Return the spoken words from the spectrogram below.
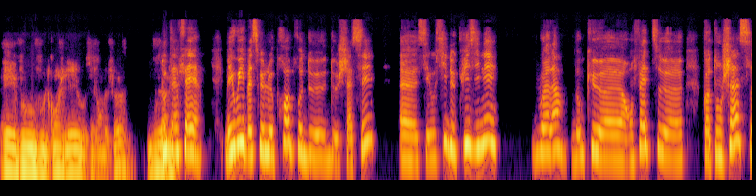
et vous vous le congelez ou ce genre de choses. Tout à fait. Mais oui, parce que le propre de, de chasser, c'est aussi de cuisiner. Voilà, donc euh, en fait, euh, quand on chasse,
